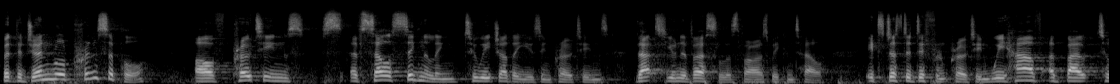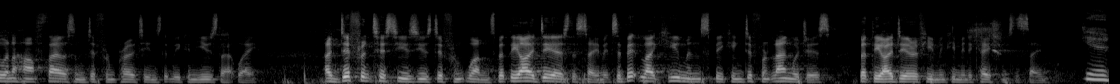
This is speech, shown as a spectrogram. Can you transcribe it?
But the general principle of proteins, of cells signaling to each other using proteins, that's universal as far as we can tell. It's just a different protein. We have about two and a half thousand different proteins that we can use that way. And different tissues use different ones, but the idea is the same. It's a bit like humans speaking different languages, but the idea of human communication is the same. Yeah,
